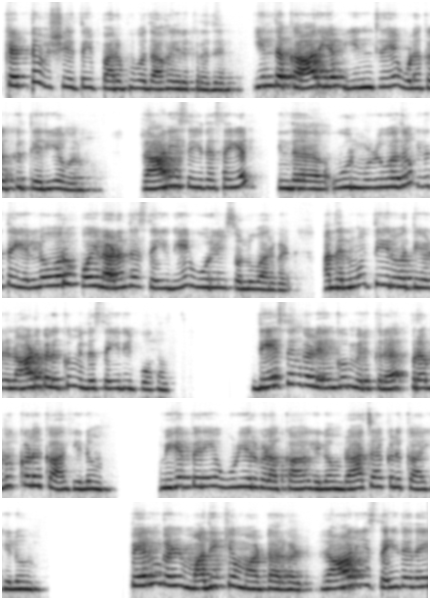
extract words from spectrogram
கெட்ட விஷயத்தை பரப்புவதாக இருக்கிறது. இந்த காரியம் இன்றே உலகுக்கு தெரிய வரும். ராணி செய்த செயல் இந்த ஊர் முழுவதும் இந்த எல்லோரும் போய் நடந்த செய்தியை ஊரில் சொல்லுவார்கள். அந்த நூத்தி இருபத்தி ஏழு நாடுகளுக்கும் இந்த செய்தி போகும். தேசங்கள் எங்கும் இருக்கிற பிரபுக்களுக்காகிலும் மிகப்பெரிய ஊழியர்களுக்காகிலும் ராஜாக்களுக்காகிலும் பெண்கள் மதிக்க மாட்டார்கள். ராணி செய்ததை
